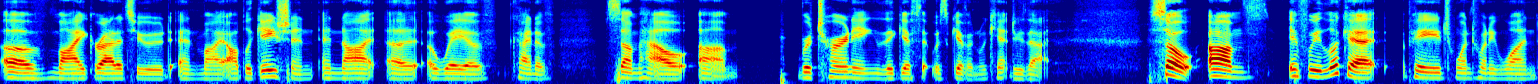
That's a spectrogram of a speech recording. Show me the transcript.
of my gratitude and my obligation and not a, a way of kind of somehow um, returning the gift that was given. We can't do that. So, um, if we look at page 121,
